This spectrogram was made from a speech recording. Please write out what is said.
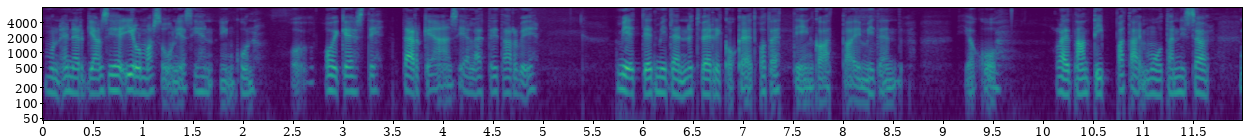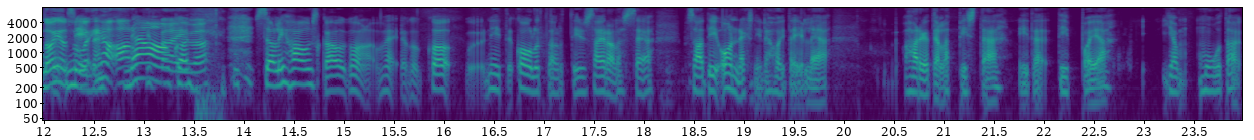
mun energian siihen ilmaisuun ja siihen niin kuin, oikeasti tärkeään siellä, että ei tarvii miettiä, että miten nyt verikokeet otettiinkaan tai miten joku laitetaan tippa tai muuta, niin se on... No on sulle ihan arkipäivä. On, se oli hauskaa, kun, me, kun niitä kouluttauduttiin sairaalassa ja saatiin onneksi niille hoitajille ja harjoitella pistää niitä tippoja ja muuta.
